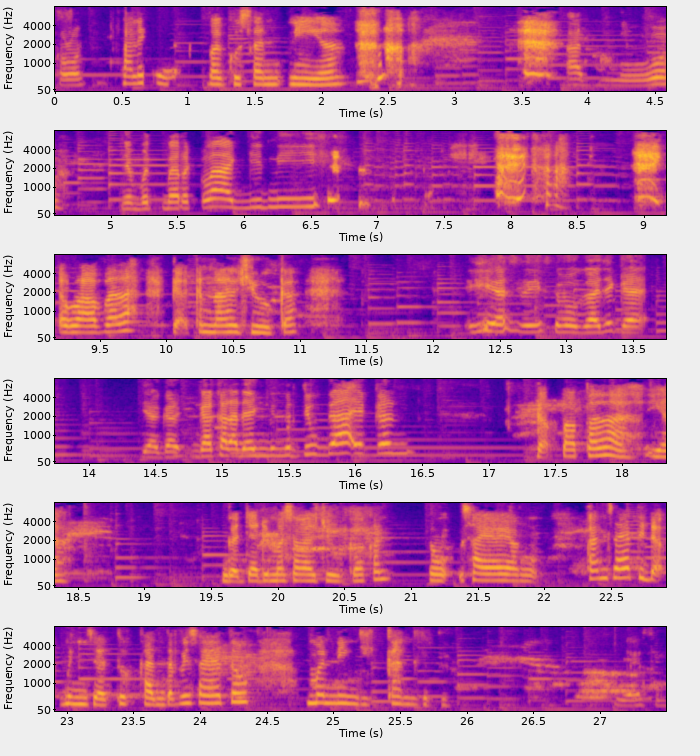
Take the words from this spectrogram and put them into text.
Kalau paling ya bagusan Nia aduh, nyebut merek lagi nih. gak apa-apa lah gak kenal juga iya sih, semoga aja gak ya gak, gak akan ada yang denger juga ya kan? gak apa-apa lah ya nggak jadi masalah juga kan saya yang kan saya tidak menjatuhkan tapi saya tuh meninggikan gitu Iya sih.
